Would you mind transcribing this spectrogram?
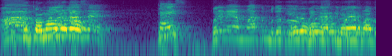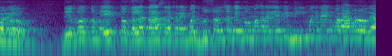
हाँ, उसको कमाओ बोलो नाच है। नहीं अम्मा तुम देखो बेकार की बेकार बातें करो। देखो तुम एक तो गलत आस रख रहे हैं। भाई दूसरों से कहीं को मांग रहे हैं ये भी भीख मांगने के बराबर हो गया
